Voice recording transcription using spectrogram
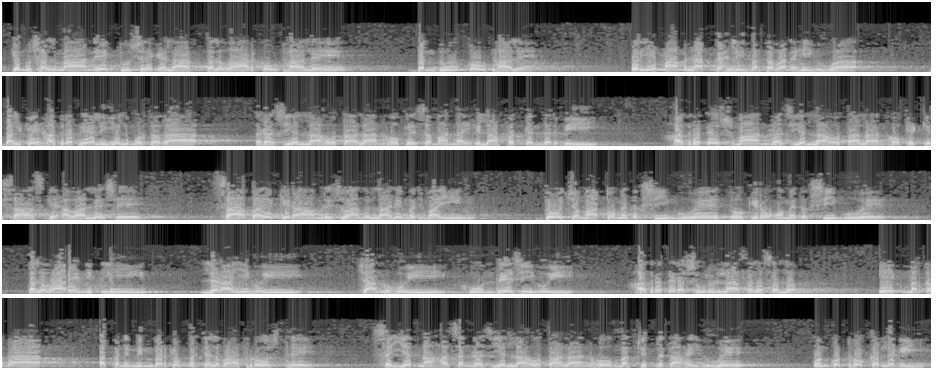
کہ مسلمان ایک دوسرے کے خلاف تلوار کو اٹھا لیں، بندوق کو اٹھا لیں۔ اور یہ معاملہ پہلی مرتبہ نہیں ہوا، بلکہ حضرت علی المرتضی رضی اللہ تعالیٰ عنہ کے زمانہ خلافت کے اندر بھی، حضرت عثمان رضی اللہ تعالیٰ عنہ کے قصاص کے حوالے سے صحابہ کرام رضوان اللہ علیہ مجمعین دو جماعتوں میں تقسیم ہوئے، دو گروہوں میں تقسیم ہوئے۔ تلواریں نکلی، لڑائی ہوئی، جنگ ہوئی، خون ریزی ہوئی۔ حضرت رسول اللہ صلی اللہ علیہ وسلم ایک مرتبہ اپنے ممبر کے اوپر جلوہ افروز تھے۔ سیدنا حسن رضی اللہ تعالیٰ عنہ مسجد میں داخل ہوئے۔ ان کو ٹھوکر لگی۔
